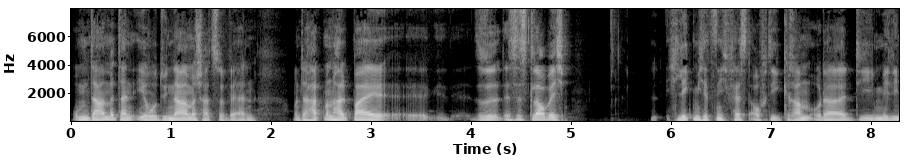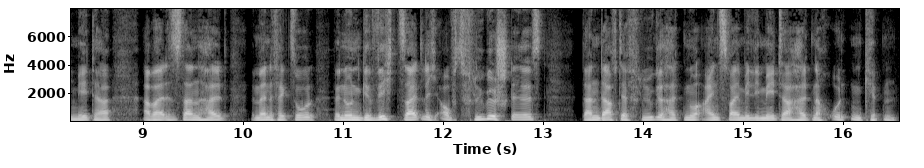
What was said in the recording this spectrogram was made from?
um damit dann aerodynamischer zu werden. Und da hat man halt bei, äh, also es ist, glaube ich, ich lege mich jetzt nicht fest auf die Gramm oder die Millimeter, aber es ist dann halt im Endeffekt so, wenn du ein Gewicht seitlich aufs Flügel stellst, dann darf der Flügel halt nur ein, zwei Millimeter halt nach unten kippen.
